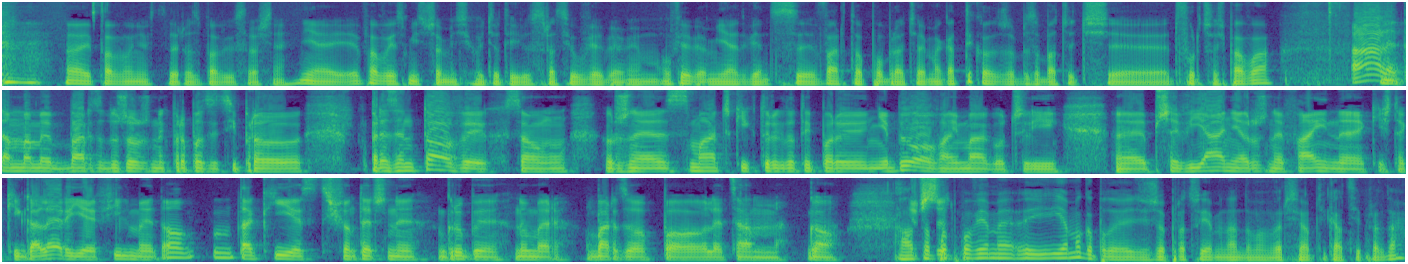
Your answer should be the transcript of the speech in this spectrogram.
Oj, Paweł mnie wtedy rozbawił strasznie. Nie, Paweł jest mistrzem, jeśli chodzi o te ilustracje. Uwielbiam, uwielbiam je, więc warto pobrać iMaga tylko, żeby zobaczyć e, twórczość Pawła. Ale tam mamy bardzo dużo różnych propozycji pro, prezentowych. Są różne smaczki, których do tej pory nie było w iMagu, czyli e, przewijania różne fajne, jakieś takie galerie, filmy. No, taki jest świąteczny, gruby numer. Bardzo polecam go. A to podpowiemy, ja mogę powiedzieć, że pracujemy nad nową wersją aplikacji, prawda?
